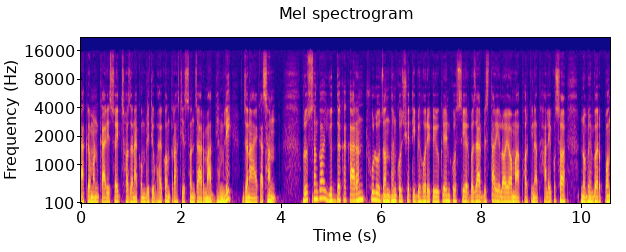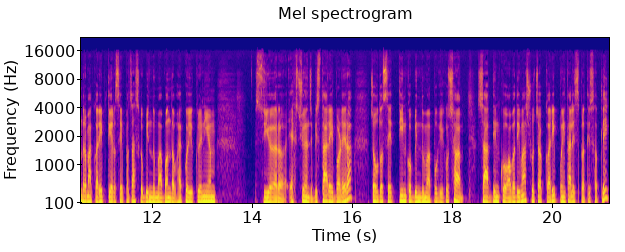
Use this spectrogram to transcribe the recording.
आक्रमणकारीसहित छजनाको मृत्यु भएको अन्तर्राष्ट्रिय सञ्चार माध्यमले जनाएका छन्। रुससँग युद्धका कारण ठूलो जनधनको क्षति बेहोरेको युक्रेनको सेयर बजार बिस्तारै लयमा फर्किन थालेको छ। नोभेम्बर पन्ध्रमा करिब तेह्र सय पचासको बिन्दुमा बन्द भएको युक्रेनियम सेयर एक्सचेन्ज बिस्तारै बढेर चौध सय तिनको बिन्दुमा पुगेको छ। सात दिनको अवधिमा सूचक करिब पैँतालिस प्रतिशतले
